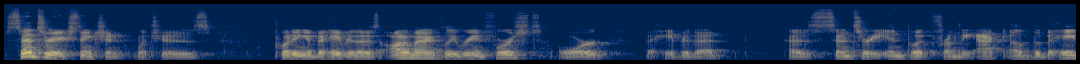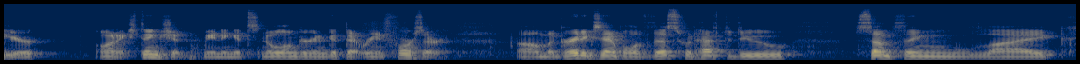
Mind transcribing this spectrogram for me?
sensory extinction, which is putting a behavior that is automatically reinforced or behavior that has sensory input from the act of the behavior on extinction, meaning it's no longer going to get that reinforcer. Um, a great example of this would have to do something like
